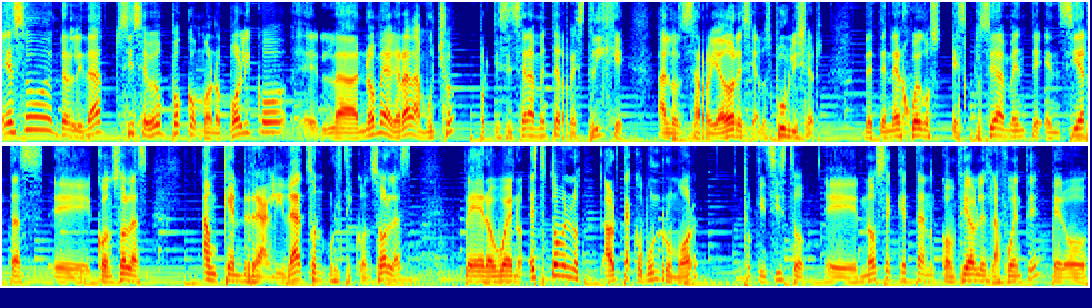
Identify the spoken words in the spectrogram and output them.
Eso en realidad sí se ve un poco monopólico, eh, la, no me agrada mucho porque sinceramente restringe a los desarrolladores y a los publishers de tener juegos exclusivamente en ciertas eh, consolas aunque en realidad son multiconsolas. Pero bueno, esto tómenlo ahorita como un rumor, porque insisto, eh, no sé qué tan confiable es la fuente, pero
